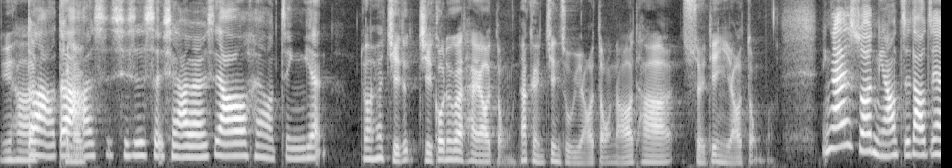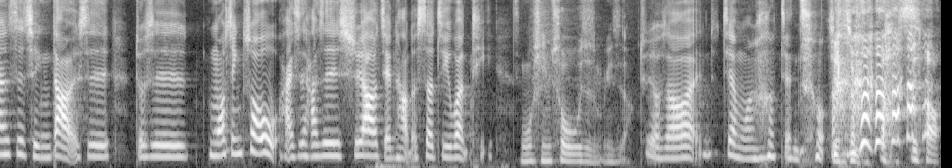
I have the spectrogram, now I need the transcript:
因为他对啊对啊，是其实协调员是要很有经验。对啊，他结结构那块他也要懂，他可能建筑也要懂，然后他水电也要懂吧？应该是说你要知道这件事情到底是就是模型错误，还是它是需要检讨的设计问题。模型错误是什么意思啊？就有时候会建模然后建 错，建错是哦。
